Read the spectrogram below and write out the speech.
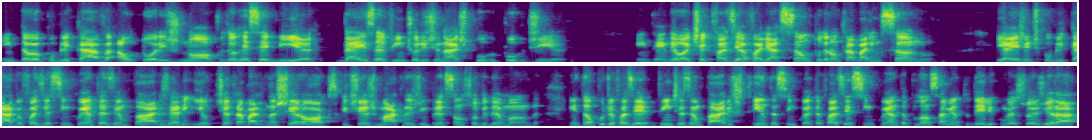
Então eu publicava autores novos. Eu recebia 10 a 20 originais por, por dia. Entendeu? Aí tinha que fazer avaliação, tudo era um trabalho insano. E aí a gente publicava, eu fazia 50 exemplares, era, e eu tinha trabalhado na Xerox, que tinha as máquinas de impressão sob demanda. Então eu podia fazer 20 exemplares, 30, 50, eu fazia 50 para o lançamento dele e começou a girar.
